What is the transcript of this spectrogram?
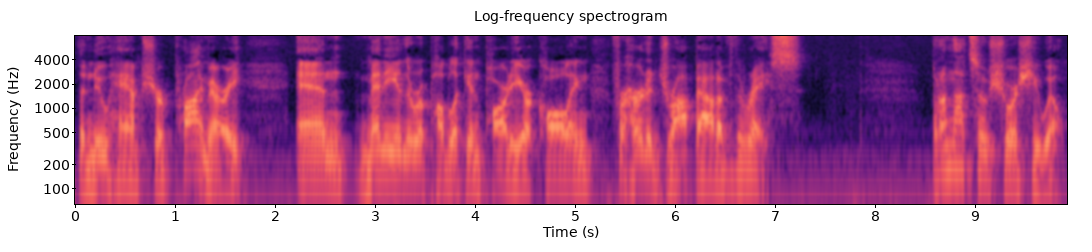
the New Hampshire primary, and many in the Republican Party are calling for her to drop out of the race. But I'm not so sure she will,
